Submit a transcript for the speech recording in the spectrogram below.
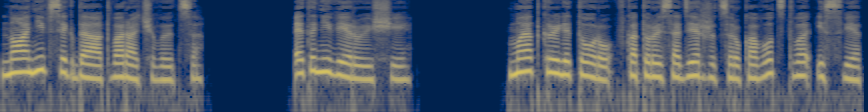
Но они всегда отворачиваются. Это неверующие. Мы открыли Тору, в которой содержится руководство и свет.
